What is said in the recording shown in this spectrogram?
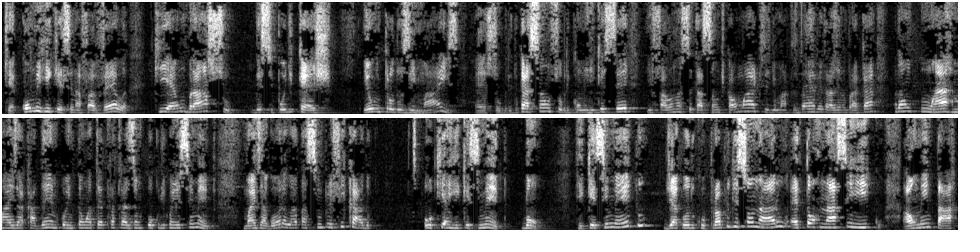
que é como enriquecer na favela, que é um braço desse podcast. Eu introduzi mais é, sobre educação, sobre como enriquecer, e falando a citação de Karl Marx e de Max Weber, trazendo para cá, dá um, um ar mais acadêmico, então até para trazer um pouco de conhecimento. Mas agora lá está simplificado. O que é enriquecimento? Bom, Enriquecimento, de acordo com o próprio dicionário, é tornar-se rico, aumentar,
